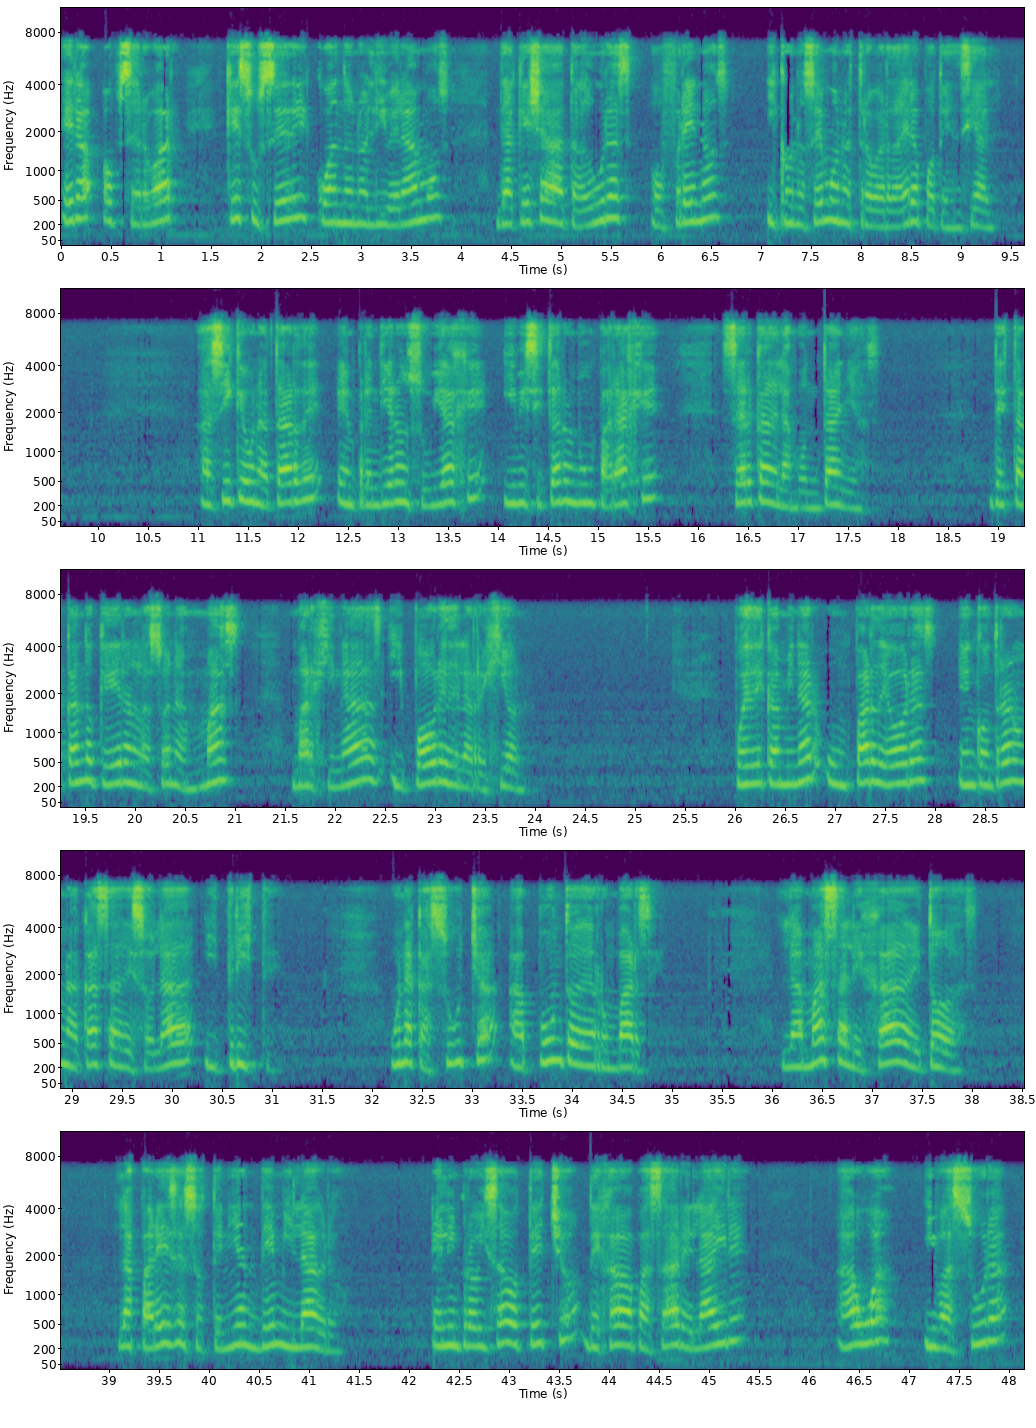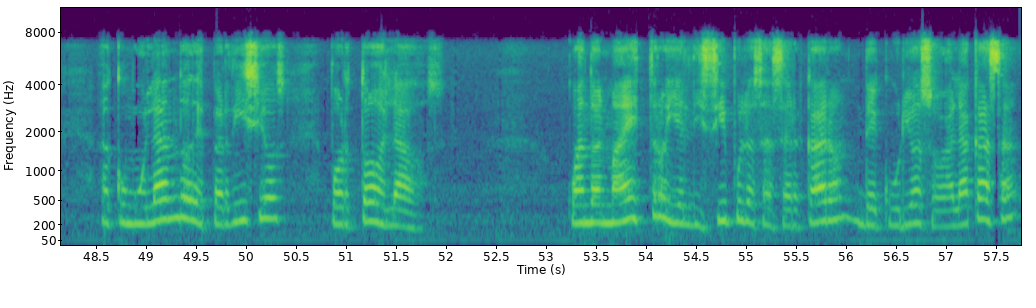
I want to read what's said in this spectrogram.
era observar qué sucede cuando nos liberamos de aquellas ataduras o frenos y conocemos nuestro verdadero potencial. Así que una tarde emprendieron su viaje y visitaron un paraje cerca de las montañas, destacando que eran las zonas más marginadas y pobres de la región. Pues de caminar un par de horas encontraron una casa desolada y triste, una casucha a punto de derrumbarse, la más alejada de todas. Las paredes sostenían de milagro. El improvisado techo dejaba pasar el aire, agua y basura acumulando desperdicios por todos lados. Cuando el maestro y el discípulo se acercaron de curioso a la casa,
